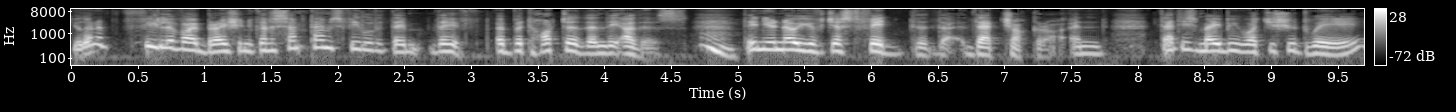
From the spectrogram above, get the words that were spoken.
you're going to feel a vibration. You're going to sometimes feel that they they're a bit hotter than the others. Then you know you've just fed the, the, that chakra, and that is maybe what you should wear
